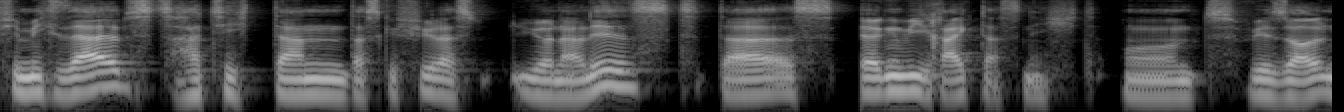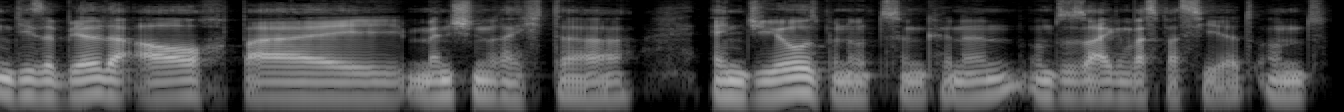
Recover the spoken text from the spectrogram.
Für mich selbst hatte ich dann das Gefühl als Journalist, dass irgendwie reicht das nicht. Und wir sollten diese Bilder auch bei Menschenrechten NGOs benutzen können, um zu sagen, was passiert. Und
